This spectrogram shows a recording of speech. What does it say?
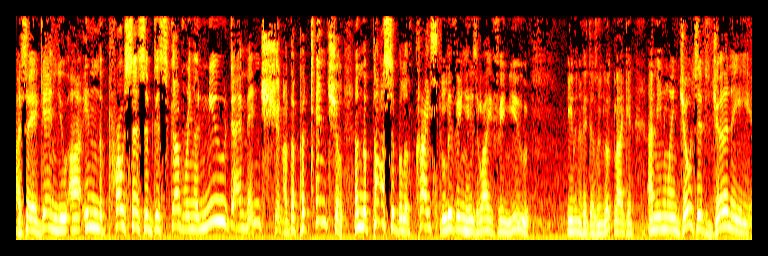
I say again, you are in the process of discovering a new dimension of the potential and the possible of Christ living his life in you, even if it doesn't look like it. I mean, when Joseph's journey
